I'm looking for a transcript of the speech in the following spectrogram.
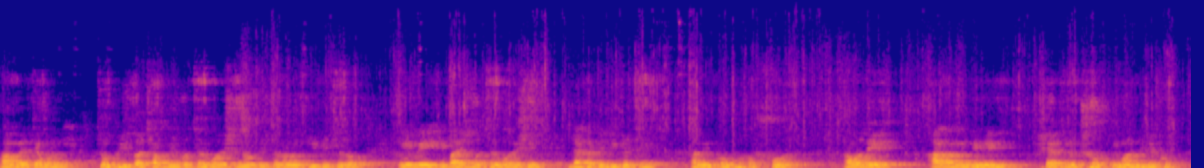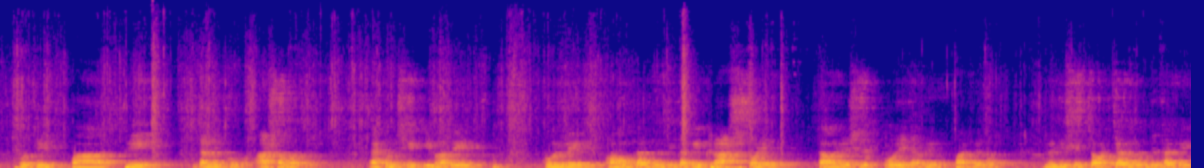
আহমেদ যেমন চব্বিশ বা ছাব্বিশ বছর বয়সে নন্দিত নামক লিখেছিল এই মেয়েটি বাইশ বছর বয়সে লেখাটি লিখেছে। আমি খুব হোপফুল আমাদের আগামী দিনে সে একজন শক্তিমান লেখক হতে পারবে এটা আমি খুব আশাবাদী। এখন সে কীভাবে করবে অহংকার যদি তাকে গ্রাস করে তাহলে সে পড়ে যাবে পারবে না। যদি সে চর্চার মধ্যে থাকে,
